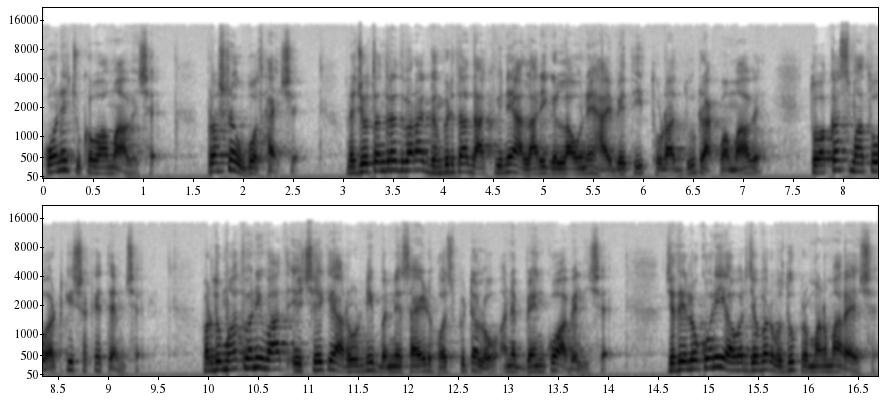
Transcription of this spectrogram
કોને ચૂકવવામાં આવે છે? પ્રશ્ન ઊભો થાય છે. અને જો તંત્ર દ્વારા ગંભીરતા દાખવીને આ લારી ગલ્લાઓને હાઈવેથી થોડા દૂર રાખવામાં આવે, તો અકસ્માતો અટકી શકે તેમ છે. પરંતુ મહત્વની વાત એ છે કે આ રોડની બંને સાઈડ હોસ્પિટલો અને બેન્કો આવેલી છે, જેથી લોકોની અવરજવર વધુ પ્રમાણમાં રહે છે.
